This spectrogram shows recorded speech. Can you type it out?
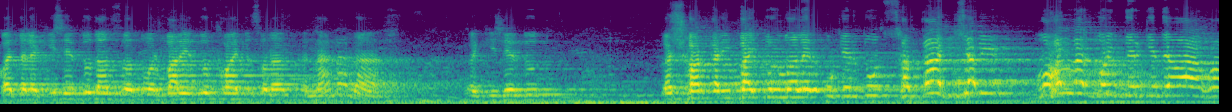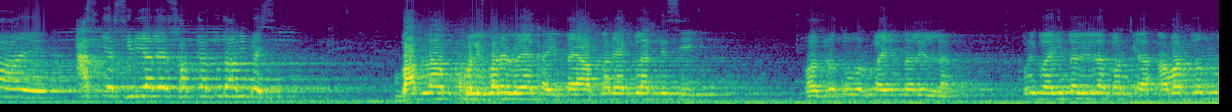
কয়, তাহলে কিসের দুধ আনছো? তোমার বাড়ির দুধ খাওয়াইতেছো না? না না না। কিসের দুধ? সরকারি বাইতুল মালের উটের দুধ সরকার হিসাবে মহল্লার গরিবদেরকে দেওয়া হয়। আজকে সিরিয়ালে সরকার দুধ আমি পাইছি। ভাবলাম খলিফারে লইয়া খাই, তাই আপনার এক গ্লাস দিছি। হজরত উমর কয় ইন্নালিল্লাহ উনি কয় ইন্নালিল্লাহ কন কে? আমার জন্য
